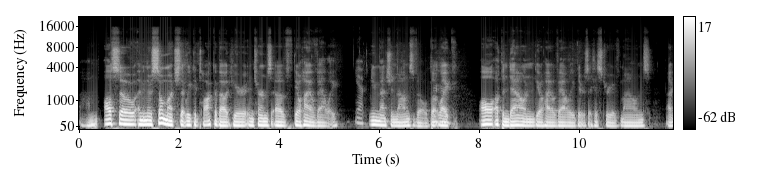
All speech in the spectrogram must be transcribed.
Um, also, I mean, there's so much that we could talk about here in terms of the Ohio Valley. Yeah. You mentioned Moundsville, but like all up and down the Ohio Valley, there's a history of mounds. Uh,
